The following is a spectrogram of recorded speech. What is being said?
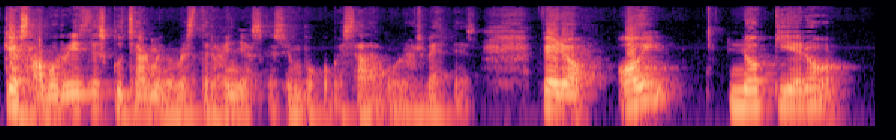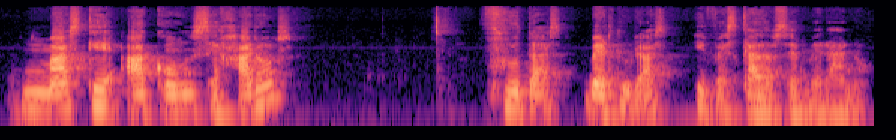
que os aburrís de escucharme, no me extrañas, que soy un poco pesada algunas veces. Pero hoy no quiero más que aconsejaros frutas, verduras y pescados en verano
